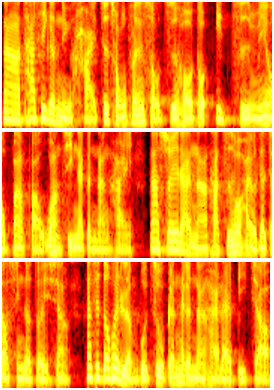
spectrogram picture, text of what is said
那她是一个女孩，自从分手之后都一直没有办法忘记那个男孩。那虽然呢，她之后还有在交新的对象，但是都会忍不住跟那个男孩来比较，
